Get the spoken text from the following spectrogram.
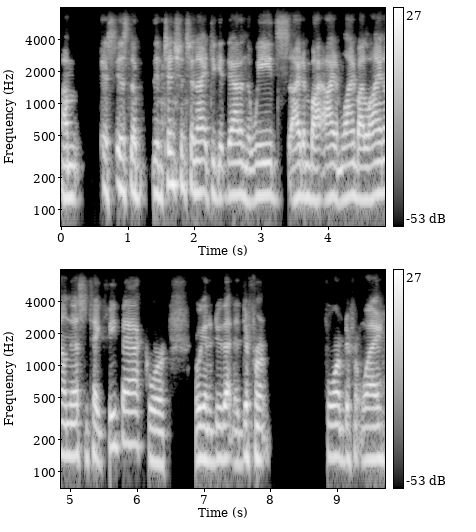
Um, is, is the, the intention tonight to get down in the weeds, item by item, line by line on this and take feedback, or are we going to do that in a different forum, different way?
